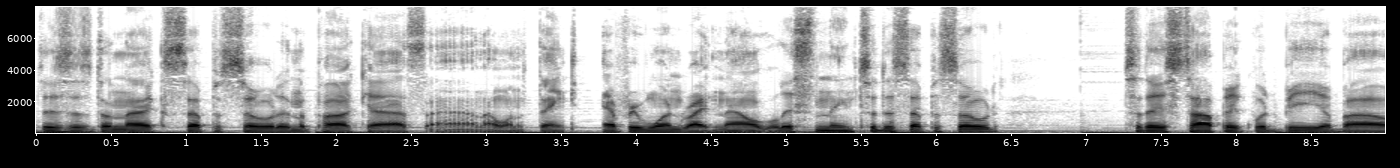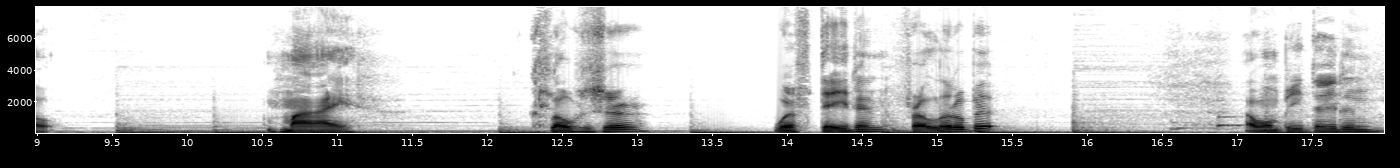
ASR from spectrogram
This is the next episode in the podcast, and I want to thank everyone right now listening to this episode. Today's topic would be about my closure with dating for a little bit. I won't be dating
